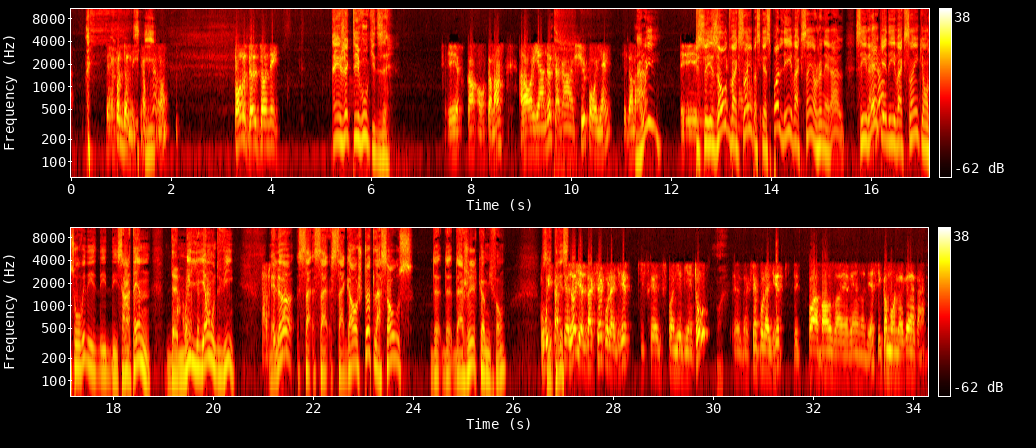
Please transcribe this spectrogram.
Il n'y a pas de données. Non. Pas de données. Injectez-vous, qui disait. Et quand on recommence. Alors, il y en a qui rend anxieux pour rien. C'est dommage. Ben oui. Et- Puis ces autres vaccins, parce que c'est pas les vaccins en général. C'est vrai Ben qu'il y a des vaccins qui ont sauvé des, des- des centaines de Ah oui, millions de vies. Mais là, ça, ça, ça gâche toute la sauce de- de- d'agir comme ils font. Oui, parce triste. que là, il y a le vaccin pour la grippe qui serait disponible bientôt. Le vaccin pour la grippe, c'est pas à base ARN, ADN, c'est comme on avait avant.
